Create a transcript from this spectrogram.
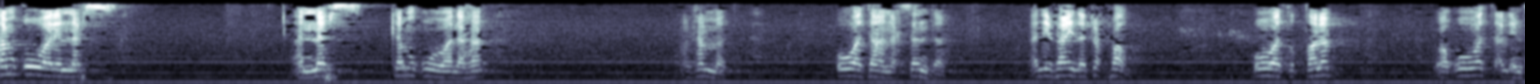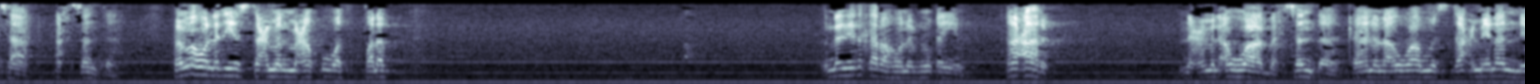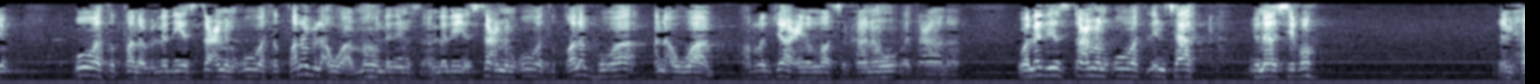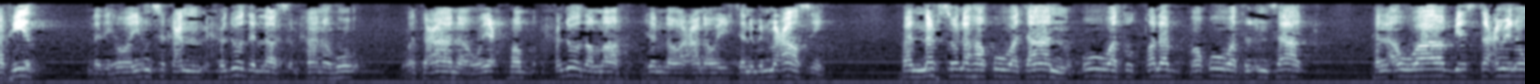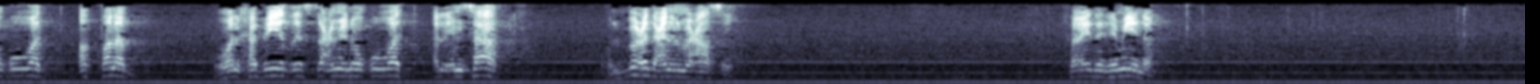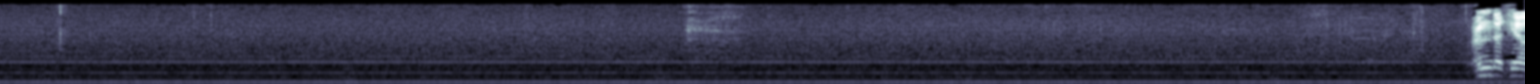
كم قوة للنفس؟ النفس كم قوة لها؟ محمد قوتان أحسنت. هذه فائدة تحفظ. قوة الطلب وقوة الإمساك أحسنت. فما هو الذي يستعمل مع قوة الطلب؟ الذي ذكره هنا ابن القيم. أعارف نعم الأواب أحسنت. كان الأواب مستعملا لقوة الطلب. الذي يستعمل قوة الطلب الأواب. ما هو الذي الذي يستعمل قوة الطلب هو الأواب الرجاع إلى الله سبحانه وتعالى. والذي يستعمل قوة الإمساك يناسبه الحفيظ الذي هو يمسك عن حدود الله سبحانه وتعالى ويحفظ حدود الله جل وعلا ويجتنب المعاصي. فالنفس لها قوتان قوة الطلب وقوة الإمساك فالأواب يستعمل قوة الطلب والحفيظ يستعمل قوة الإمساك والبعد عن المعاصي. فائدة جميلة. عندك يا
